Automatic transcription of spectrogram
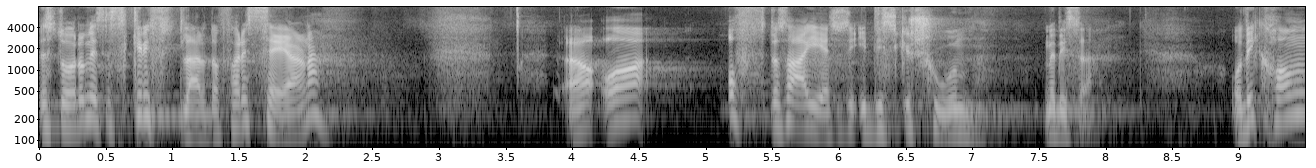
Det står om disse skriftlærde og fariseerne. Ja, og ofte så er Jesus i diskusjon med disse. Og de, kan,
